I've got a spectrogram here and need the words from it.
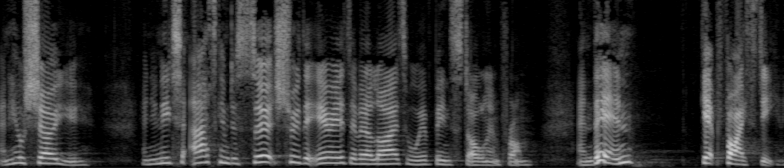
And He'll show you. And you need to ask Him to search through the areas of our lives where we've been stolen from. And then get feisty.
